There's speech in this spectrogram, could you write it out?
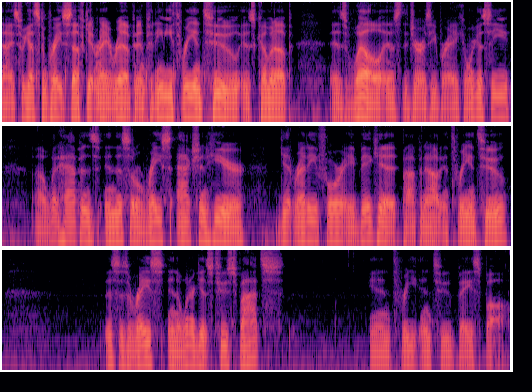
Nice. We got some great stuff getting ready to rip, and Panini three and two is coming up as well as the Jersey break, and we're going to see uh, what happens in this little race action here. Get ready for a big hit popping out in three and two. This is a race, and the winner gets two spots in three and two baseball.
